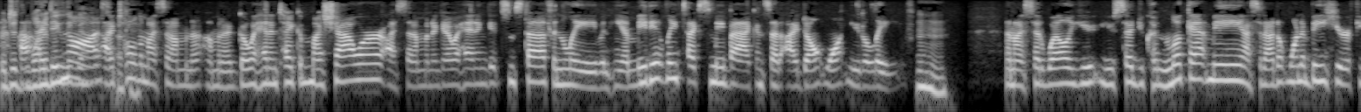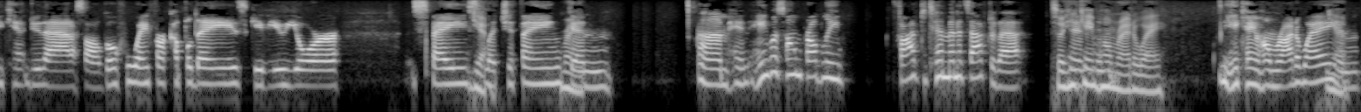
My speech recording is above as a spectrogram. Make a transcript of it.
Or did I, one I of did you not. I told him, I said, I'm going to, I'm to go ahead and take my shower. I said, I'm going to go ahead and get some stuff and leave. And he immediately texted me back and said, I don't want you to leave. Mhm. And I said, Well, you, you said you couldn't look at me. I said, I don't want to be here if you can't do that. I said, I'll go away for a couple days, give you your space, Yeah. let you think. Right. And um, and he was home probably five to 10 minutes after that. So he And- came home right away. He came home right away Yeah. and,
